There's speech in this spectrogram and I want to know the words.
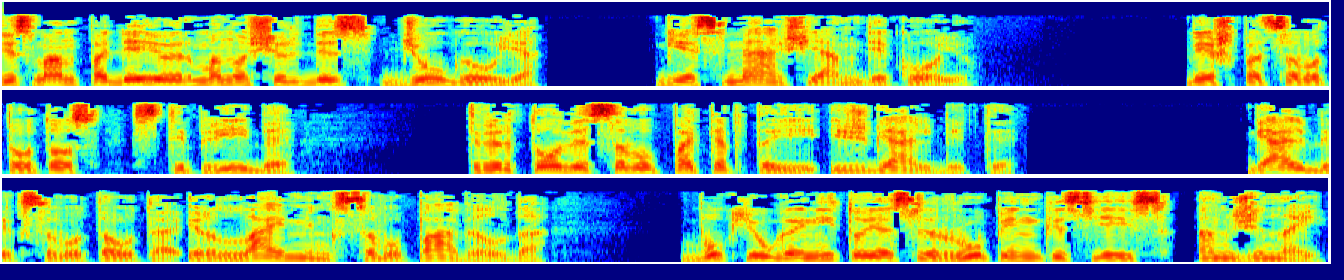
Jis man padėjo ir mano širdis džiūgauja, giesme aš jam dėkoju. Viešpat savo tautos stiprybė, tvirtovė savo pateptai išgelbėti. Gelbėk savo tautą ir laimink savo paveldą, būk jų ganytojas ir rūpinkis jais amžinai.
